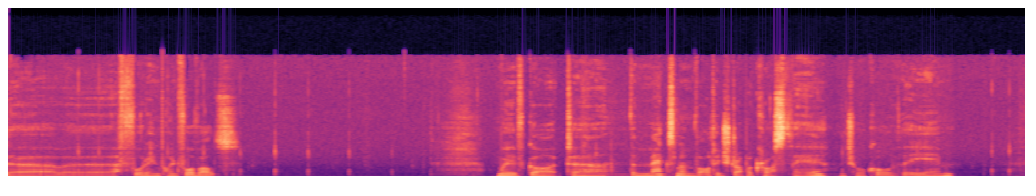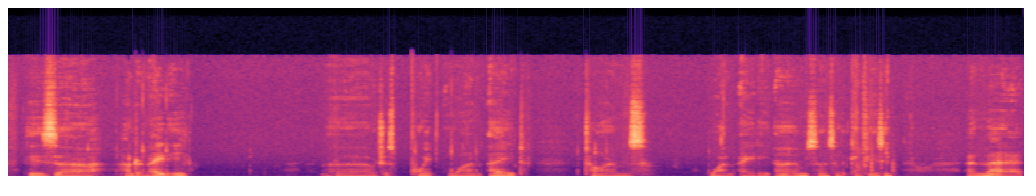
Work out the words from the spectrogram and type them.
uh, 14.4 volts We've got uh, the maximum voltage drop across there, which we'll call VM, is uh, 180, uh, which is 0.18 times 180 ohms. That's a bit confusing. And that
